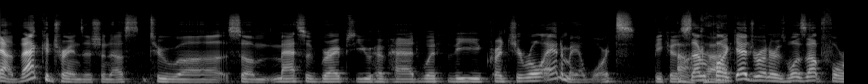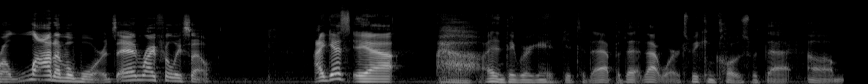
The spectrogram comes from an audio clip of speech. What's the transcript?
Now that could transition us to uh, some massive gripes you have had with the Crunchyroll Anime Awards because Oh, Cyberpunk Edgerunners was up for a lot of awards and rightfully so. I guess yeah. I didn't think we were gonna get to that, but that that works. We can close with that. Um,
